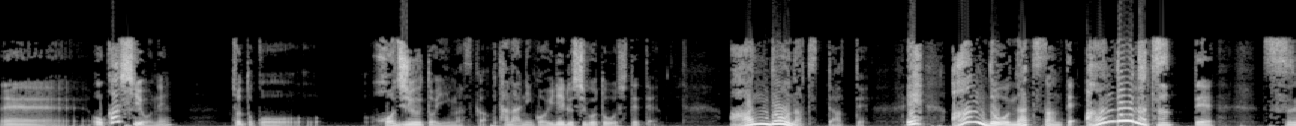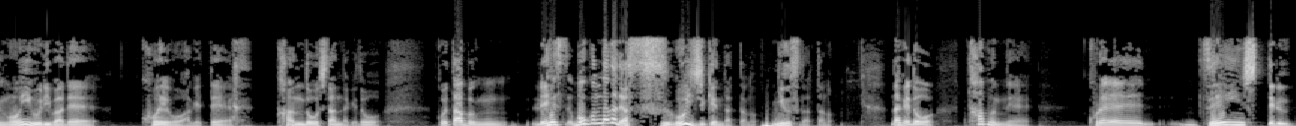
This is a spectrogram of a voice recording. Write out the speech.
えー、お菓子をね、ちょっとこう、補充と言いますか、棚にこう入れる仕事をしてて、アンドーナツってあって、え、アンドーナツさんってアンドーナツって、すごい売り場で声を上げて感動したんだけど、これ多分、レース、僕の中ではすごい事件だったの。ニュースだったの。だけど、多分ね、これ、全員知ってる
